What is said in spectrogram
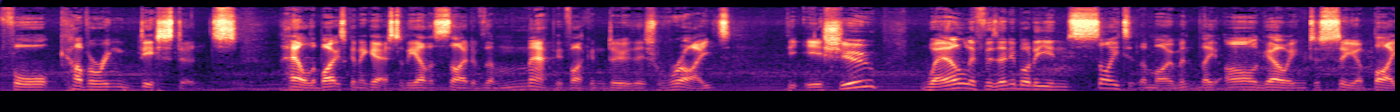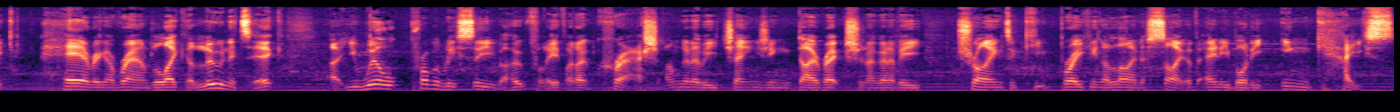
for covering distance. Hell, the bike's going to get us to the other side of the map if I can do this right. The issue? Well, if there's anybody in sight at the moment, they are going to see a bike herring around like a lunatic. Uh, you will probably see, hopefully, if I don't crash, I'm going to be changing direction. I'm going to be trying to keep breaking a line of sight of anybody in case.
